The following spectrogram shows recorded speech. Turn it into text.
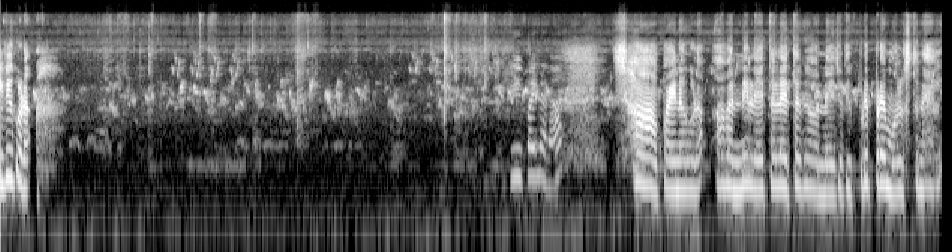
ఇవి కూడా. పైన కూడా. అవన్నీ లేత లేతగా ఉన్నాయి చూడు ఇప్పుడిప్పుడే మొలుస్తున్నాయి అవి.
